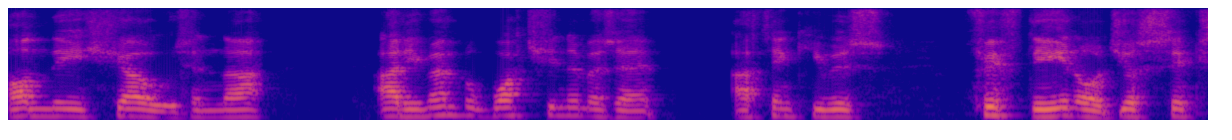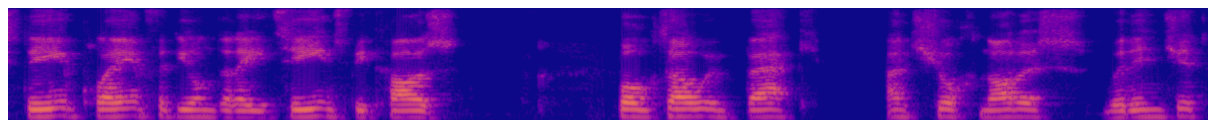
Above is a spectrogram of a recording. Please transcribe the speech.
on these shows, and that I remember watching him as a, I think he was 15 or just 16 playing for the under 18s because both Owen Beck and Chuck Norris were injured,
